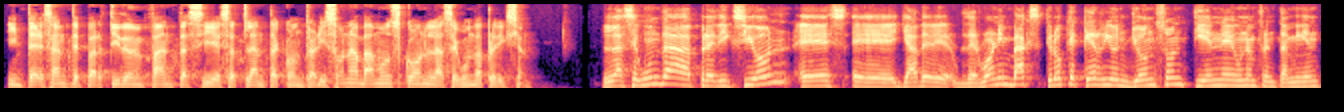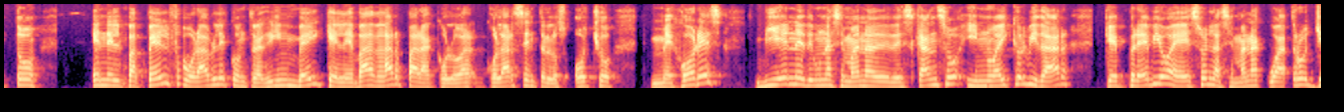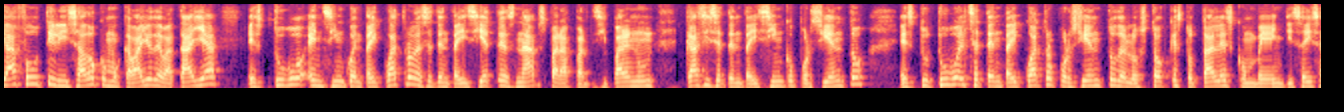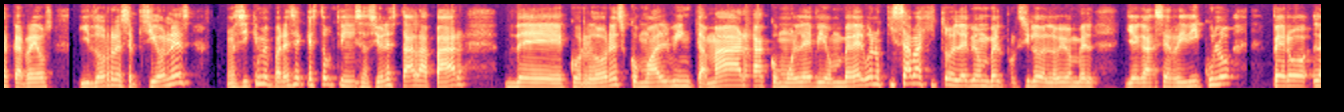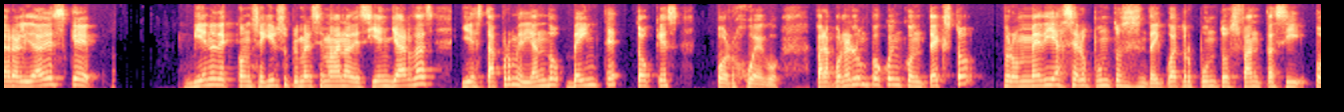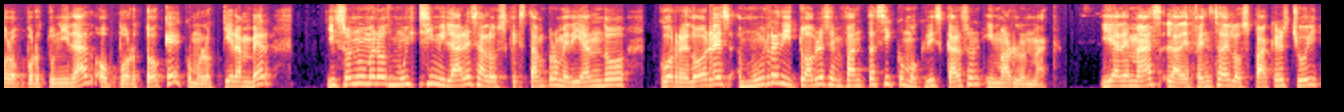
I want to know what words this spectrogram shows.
Interesante partido en fantasy es Atlanta contra Arizona. Vamos con la segunda predicción. La segunda predicción es eh, ya de, de, running backs. Creo que Kerrion Johnson tiene un enfrentamiento en el papel favorable contra Green Bay que le va a dar para colarse entre los ocho mejores. Viene de una semana de descanso y no hay que olvidar que previo a eso, en la semana 4, ya fue utilizado como caballo de batalla. Estuvo en 54 de 77 snaps para participar en un casi 75%. Estuvo, tuvo el 74% de los toques totales con 26 acarreos y dos recepciones. Así que me parece que esta utilización está a la par de corredores como Alvin Camara, como Le'Veon Bell. Bueno, quizá bajito de Le'Veon Bell, porque si lo de Le'Veon Bell llega a ser ridículo, pero la realidad es que viene de conseguir su primera semana de 100 yardas y está promediando 20 toques por juego. Para ponerlo un poco en contexto, promedia 0.64 puntos fantasy por oportunidad o por toque, como lo quieran ver. Y son números muy similares a los que están promediando corredores muy redituables en fantasy como Chris Carson y Marlon Mack. Y además, la defensa de los Packers, Chuy,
